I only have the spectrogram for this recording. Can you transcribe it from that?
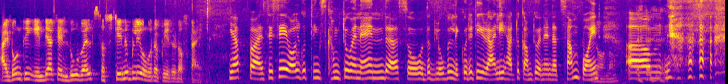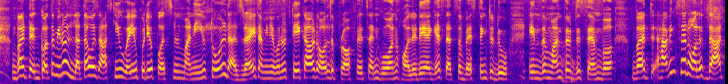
I don't think India can do well sustainably over a period of time. Yep, uh, as they say, all good things come to an end. Uh, so the global liquidity rally had to come to an end at some point. No, no. Um, but uh, Gautam, you know, Lata was asking you where you put your personal money. You told us, right? I mean, you're going to take out all the profits and go on holiday. I guess that's the best thing to do in the month of December. But having said all of that,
